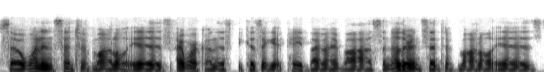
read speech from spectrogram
so one incentive model is I work on this because I get paid by my boss. Another incentive model is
